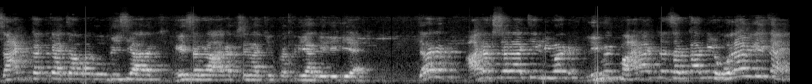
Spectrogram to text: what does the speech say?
साठ टक्क्याच्या वर ओबीसी आरक्षण हे सगळं आरक्षणाची प्रक्रिया गेलेली आहे. जर आरक्षणाची लिमिट लिमिट महाराष्ट्र सरकारने ओलांडलीच आहे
